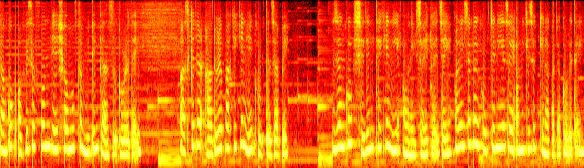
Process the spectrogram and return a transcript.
জাঙ্কুক অফিসে ফোন দিয়ে সমস্ত মিটিং ক্যান্সেল করে দেয়। আজকে তার আদরে পাখিকে নিয়ে ঘুরতে যাবে। জাঙ্কুক সেদিন থেকে নিয়ে অনেক জায়গায় যায়, অনেক জায়গায় ঘুরতে নিয়ে যায়, অনেক কিছু কেনাকাটা করে দেয়।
